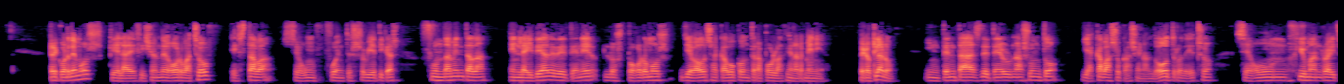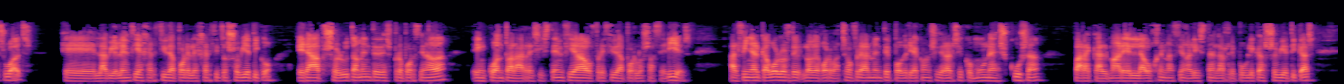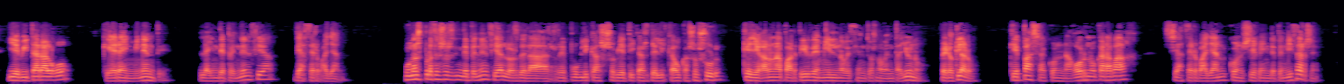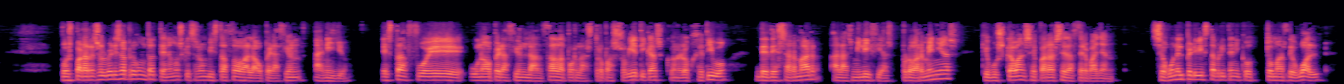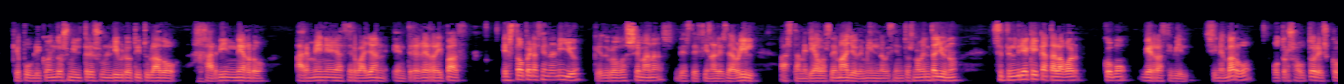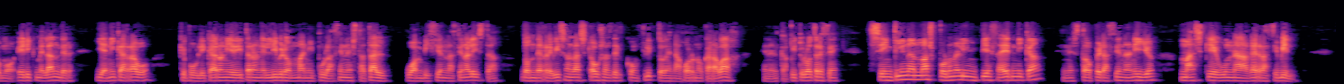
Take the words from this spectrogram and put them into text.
Recordemos que la decisión de Gorbachev estaba, según fuentes soviéticas, fundamentada en la idea de detener los pogromos llevados a cabo contra población armenia. Pero claro, intentas detener un asunto y acabas ocasionando otro. De hecho, según Human Rights Watch, eh, la violencia ejercida por el ejército soviético era absolutamente desproporcionada en cuanto a la resistencia ofrecida por los azeríes. Al fin y al cabo, lo de Gorbachev realmente podría considerarse como una excusa para calmar el auge nacionalista en las repúblicas soviéticas y evitar algo que era inminente, la independencia de Azerbaiyán. Unos procesos de independencia, los de las repúblicas soviéticas del Cáucaso Sur, que llegaron a partir de 1991. Pero claro, ¿qué pasa con Nagorno-Karabaj si Azerbaiyán consigue independizarse? Pues para resolver esa pregunta tenemos que echar un vistazo a la Operación Anillo. Esta fue una operación lanzada por las tropas soviéticas con el objetivo de desarmar a las milicias pro-armenias que buscaban separarse de Azerbaiyán. Según el periodista británico Thomas de Wall, que publicó en 2003 un libro titulado Jardín Negro Armenia y Azerbaiyán entre guerra y paz, esta operación Anillo, que duró dos semanas, desde finales de abril hasta mediados de mayo de 1991, se tendría que catalogar como guerra civil. Sin embargo, otros autores como Eric Melander y Anika Rabo, que publicaron y editaron el libro Manipulación Estatal o Ambición Nacionalista, donde revisan las causas del conflicto de Nagorno-Karabaj en el capítulo 13, se inclinan más por una limpieza étnica en esta operación Anillo más que una guerra civil.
